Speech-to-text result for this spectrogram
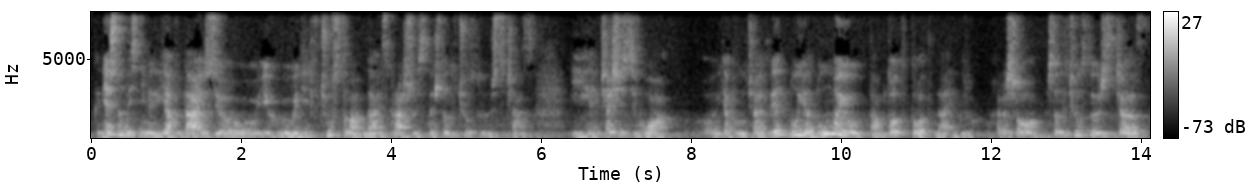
Конечно, мы с ними, я пытаюсь э, их выводить в чувство, да, и спрашиваю себя, что ты чувствуешь сейчас. И чаще всего э, я получаю ответ, ну, я думаю, там, тот, тот, да, я говорю, хорошо, что ты чувствуешь сейчас?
